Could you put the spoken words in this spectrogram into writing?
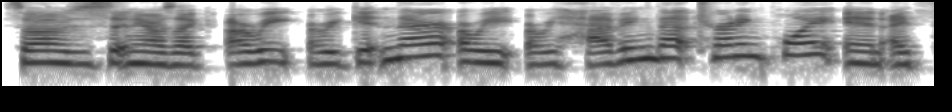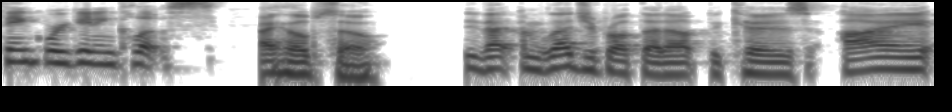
So I was just sitting here. I was like, "Are we? Are we getting there? Are we? Are we having that turning point?" And I think we're getting close. I hope so. That, I'm glad you brought that up because I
